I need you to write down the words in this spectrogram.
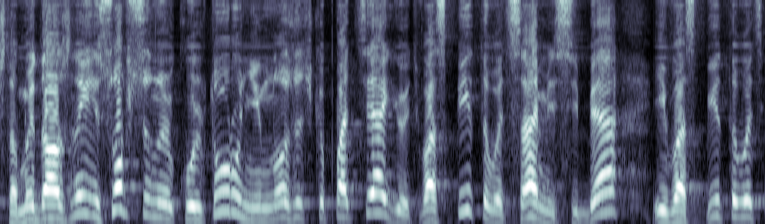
Что мы должны и собственную культуру немножечко подтягивать, воспитывать сами себя и воспитывать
